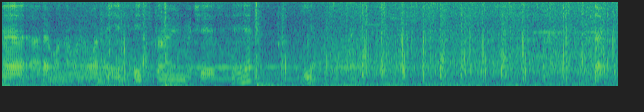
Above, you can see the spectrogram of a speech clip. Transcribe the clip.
uh, I don't want that one, I want the sea stone which is here, yeah. So,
